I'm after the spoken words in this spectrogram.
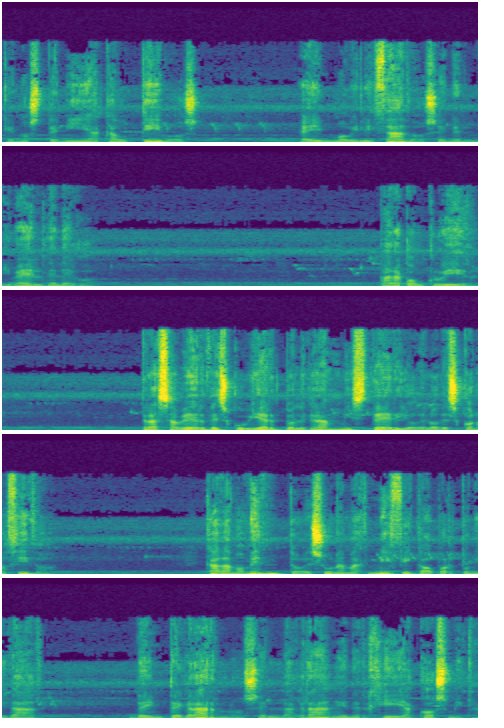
que nos tenía cautivos e inmovilizados en el nivel del ego. Para concluir, tras haber descubierto el gran misterio de lo desconocido, cada momento es una magnífica oportunidad de integrarnos en la gran energía cósmica,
